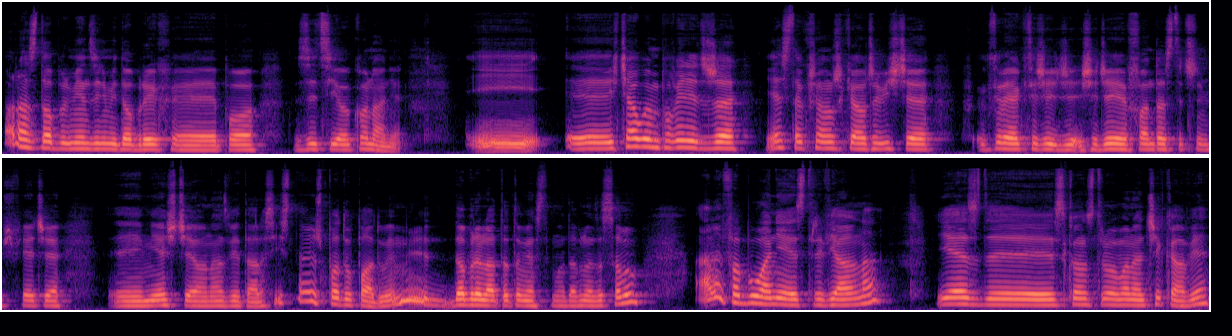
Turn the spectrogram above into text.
oraz dobry, innymi dobrych e, pozycji o Konanie. I Yy, chciałbym powiedzieć, że jest to książka oczywiście, w której jak to się, się dzieje w fantastycznym świecie, yy, mieście o nazwie Tarsis, no już podupadłym. Dobre lata to miasto ma dawno za sobą, ale fabuła nie jest trywialna, jest yy, skonstruowana ciekawie.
